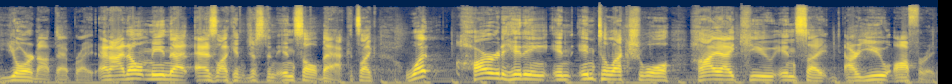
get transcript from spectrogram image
you're not that bright, and I don't mean that as like just an insult back. It's like, what hard hitting, in intellectual, high IQ insight are you offering?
